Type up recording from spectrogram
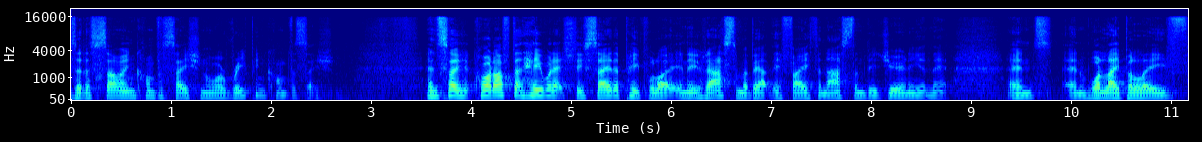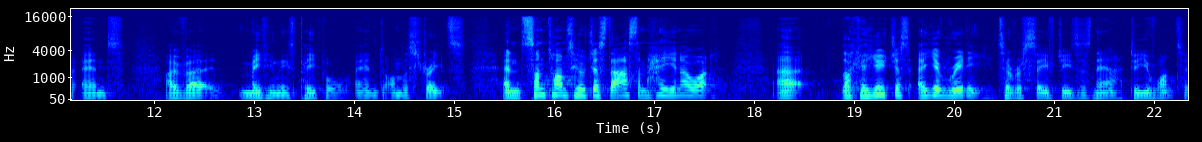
is it a sowing conversation or a reaping conversation? And so, quite often, he would actually say to people, like, and he would ask them about their faith and ask them their journey and that, and, and what they believe, and over meeting these people and on the streets. And sometimes he would just ask them, hey, you know what? Uh, like, are you just are you ready to receive Jesus now? Do you want to?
